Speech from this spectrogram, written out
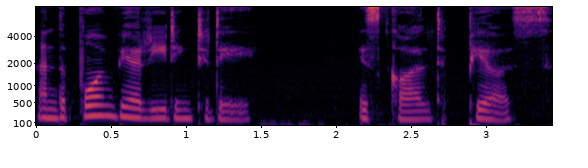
and the poem we are reading today is called Peers.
